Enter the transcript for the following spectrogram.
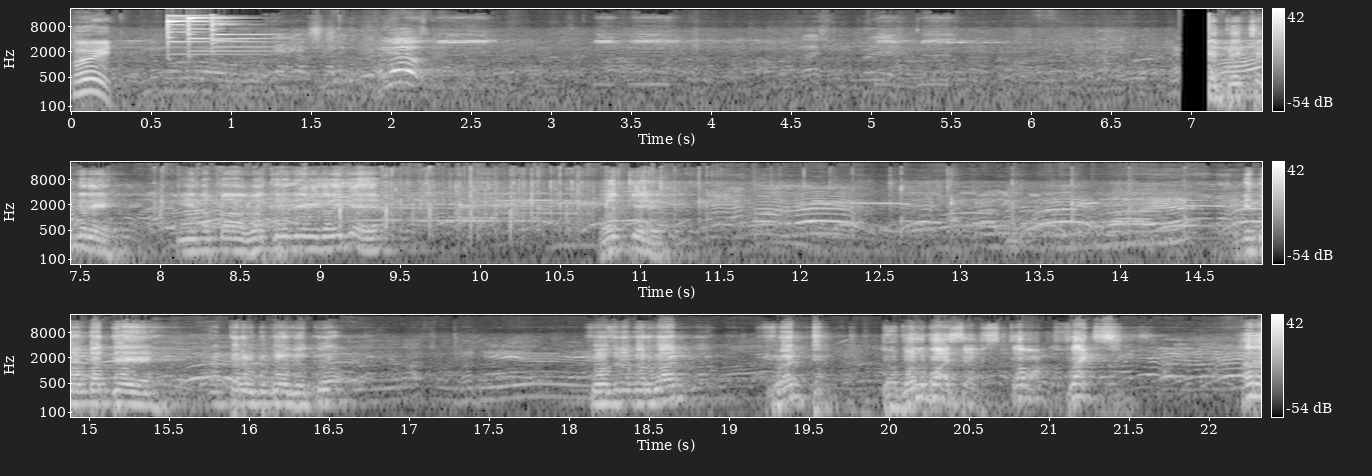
ಹೋಯ್ ಪ್ರೇಕ್ಷಕರೇ ಈ ನಮ್ಮ ವಕ್ರದೇವಿಗಳಿಗೆ ಓಕೆ. ನಿಮ್ಮ ಮಧ್ಯೆ ಅಂತರ ಉಟ್ಕೊಳ್ಬೇಕು close number one front Double biceps come on flex ಹದ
